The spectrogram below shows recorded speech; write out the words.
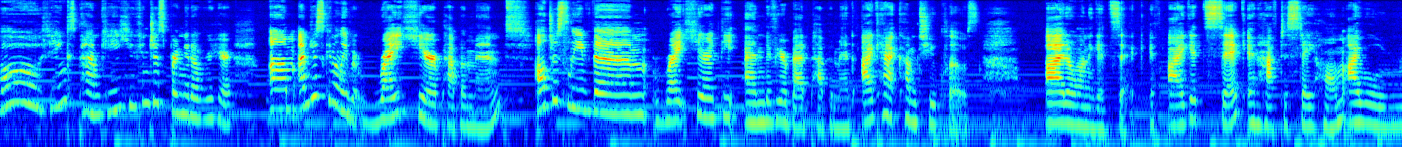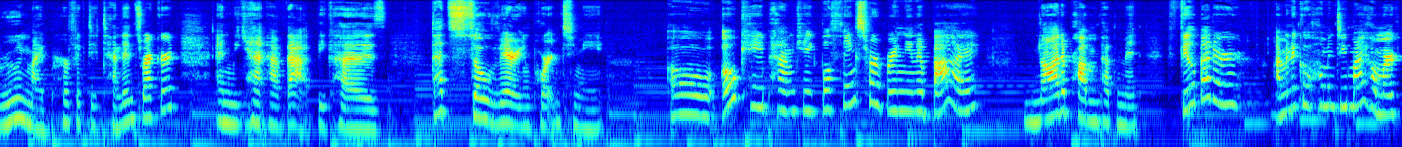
Oh, thanks, Pam Cake. You can just bring it over here. Um, I'm just gonna leave it right here, Peppa Mint. I'll just leave them right here at the end of your bed, Peppa Mint. I can't come too close. I don't want to get sick. If I get sick and have to stay home, I will ruin my perfect attendance record, and we can't have that because that's so very important to me. Oh, okay, Pam Cake. Well, thanks for bringing it by. Not a problem, Peppa Mint. Feel better. I'm gonna go home and do my homework.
